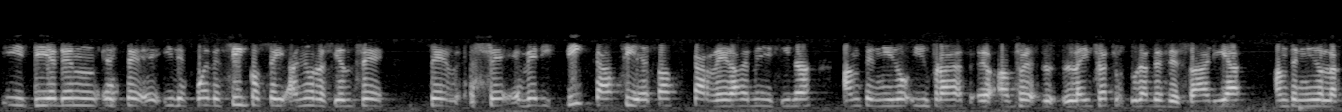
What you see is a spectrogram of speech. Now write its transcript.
y tienen este y después de cinco o seis años recién se, se, verifica si esas carreras de medicina han tenido infra, eh, la infraestructura necesaria, han tenido la,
